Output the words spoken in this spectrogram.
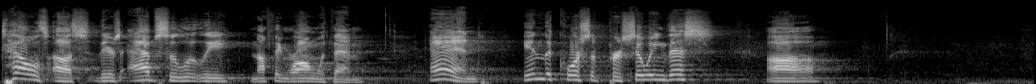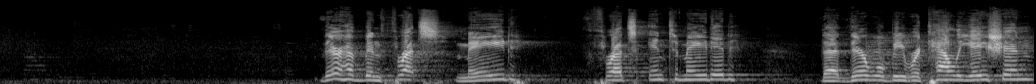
tells us there's absolutely nothing wrong with them. And in the course of pursuing this, uh, there have been threats made, threats intimated, that there will be retaliation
